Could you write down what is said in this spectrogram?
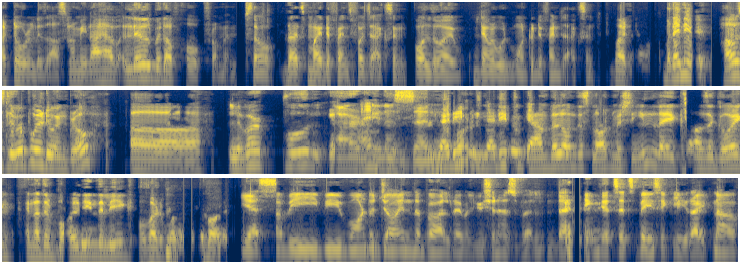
a total disaster. I mean, I have a little bit of hope from him. So that's my defense for Jackson. Although I never would want to defend Jackson. But but anyway, how's Liverpool doing, bro? Uh Liverpool are Fine. in a zen. ready or- ready to gamble on the slot machine? Like how's it going? Another baldy in the league? What what about it? Yes, we we want to join the ball revolution as well. That thing it's it's basically right now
